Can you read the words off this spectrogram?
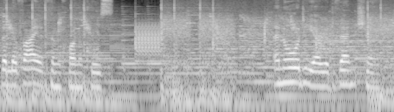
The Leviathan Chronicles. An audio adventure.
